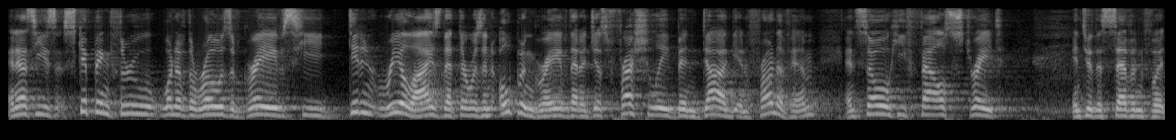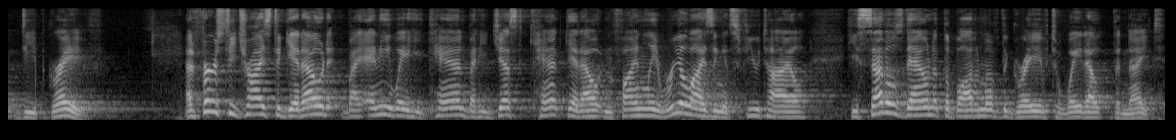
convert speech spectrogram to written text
And as he's skipping through one of the rows of graves, he didn't realize that there was an open grave that had just freshly been dug in front of him, and so he fell straight into the seven foot deep grave. At first, he tries to get out by any way he can, but he just can't get out, and finally, realizing it's futile, he settles down at the bottom of the grave to wait out the night.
